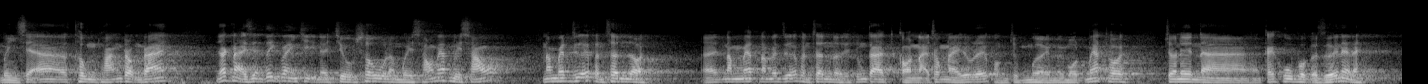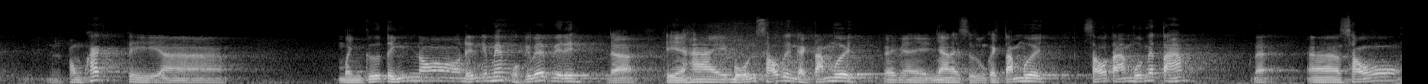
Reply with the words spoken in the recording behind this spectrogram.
mình sẽ thông thoáng rộng rãi. Nhắc lại diện tích với anh chị là chiều sâu là 16 m 16 5 m rưỡi phần sân rồi. Đấy, 5 m 5 m rưỡi phần sân rồi thì chúng ta còn lại trong này đâu đấy khoảng chừng 10 11 m thôi. Cho nên là cái khu vực ở dưới này này phòng khách thì à, mình cứ tính nó đến cái mép của cái bếp kia đi. Đó thì hai bốn sáu viên gạch 80 gạch này nhà này sử dụng gạch 80 68 4 m 8 đấy à, 6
